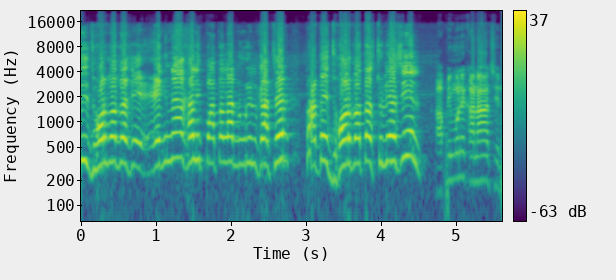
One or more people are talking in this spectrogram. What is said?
দি ঝড় বাতাস এক না খালি পাতলা নুরিল গাছের তাতে ঝড় বাতাস চলে আসিল? আপনি মনে কানা আছেন?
